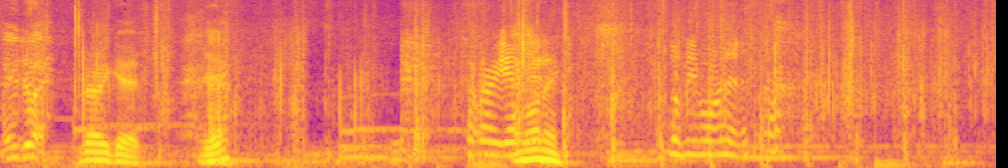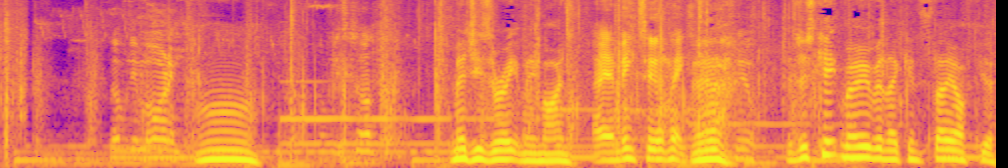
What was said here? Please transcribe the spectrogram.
How you doing? Very good. Midges are eating me, mine. Hey, me too, mate. Yeah. Me too. They just keep moving, they can stay off you.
